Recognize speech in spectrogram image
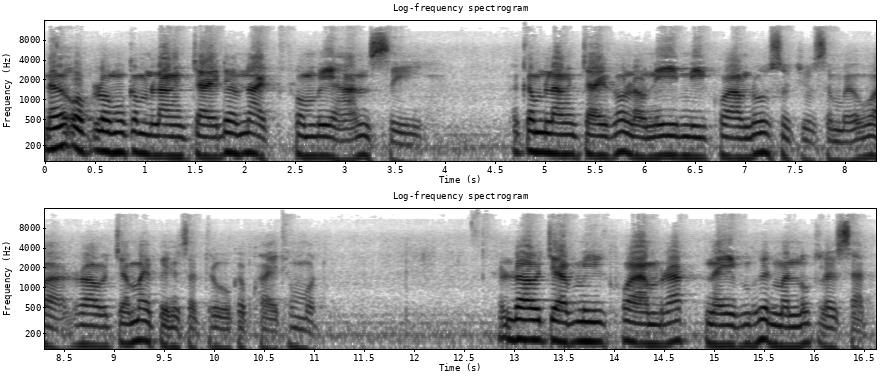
แล้วอบรมกำลังใจเริ่มได้พรมวิหารสี่ กำลังใจของเรานี้มีความรู้สึกอยู่เสมอว่าเราจะไม่เป็นศัตรูกับใครทั้งหมด เราจะมีความรักในเพื่อนมนุษย์และสัตว์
